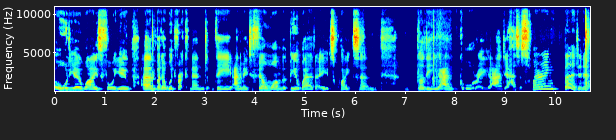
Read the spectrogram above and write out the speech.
audio wise for you. Um, but I would recommend the animated film one, but be aware that it's quite um, bloody and gory, and it has a swearing bird in it.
